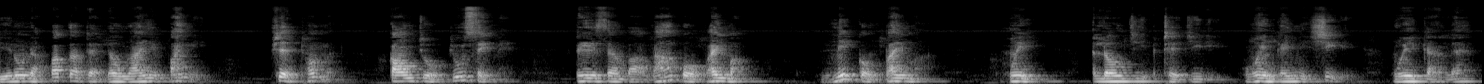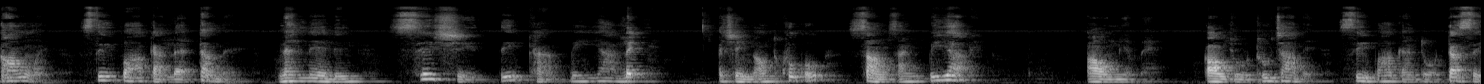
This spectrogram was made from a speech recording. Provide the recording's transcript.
ရင်းတို့နဲ့ပတ်သက်တဲ့လုပ်ငန်းရေးပိုင်းတွေဖြစ်ထွန်းမယ်ကောင်းကျိုးပြုစိတ်မယ်ဒေဇင်ဘာလာကုန်ပိုင်းမှာနှစ်ကုန်ပိုင်းမှာငွေ အလုံးကြီးအထက်ကြီးတွေဝင်ကိန်းတွေရှိတယ် ငွေကံလည်းကောင်းမယ်စီးပွားကံလည်းတက်မယ်နည်းနည်းလေးဆိတ်ရှည်သိခံပေးရလိမ့်မယ်အချိန်ကောင်းတစ်ခုကိုစောင့်ဆိုင်ပေးရမယ်အောင်မြင်မယ်ကောင်းကျိုးထူးခြားမယ်စီးပွားကံတော်တက်စေ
